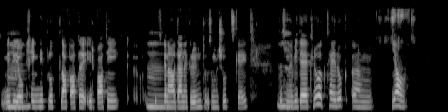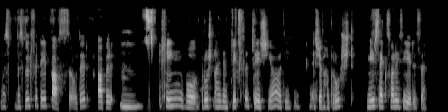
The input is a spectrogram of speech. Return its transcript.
Wir mhm. ja auch Kinder nicht Blut baden, ihr Body, aus Mhm. genau diesen Gründen, wo es um den Schutz geht. Dass Ja. man wieder schaut, hey, schau, ähm, ja, was, was würde für dich passen, oder? Aber Mhm. Kinder, wo die Brust noch nicht entwickelt ist, ja, die, die, es ist einfach eine Brust. Wir sexualisieren sie.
